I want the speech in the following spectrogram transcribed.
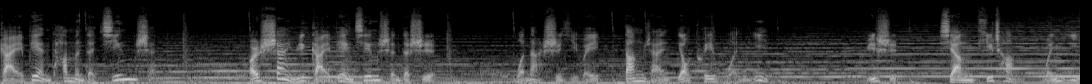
改变他们的精神，而善于改变精神的是，我那时以为当然要推文艺，于是想提倡文艺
